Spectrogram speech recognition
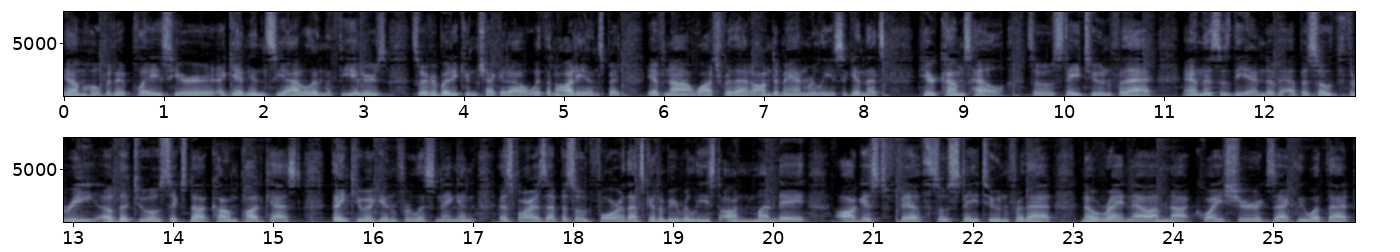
You know, I'm hoping it plays here again in Seattle in the theaters so everybody can check it out with an audience. But if not, watch for that on demand release. Again, that's Here Comes Hell. So stay tuned for that. And this is the end of episode three of the 206.com podcast. Thank you again for listening. And as far as episode four, that's going to be released on Monday, August 5th. So stay tuned for that. Now, right now, I'm not quite sure exactly what that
